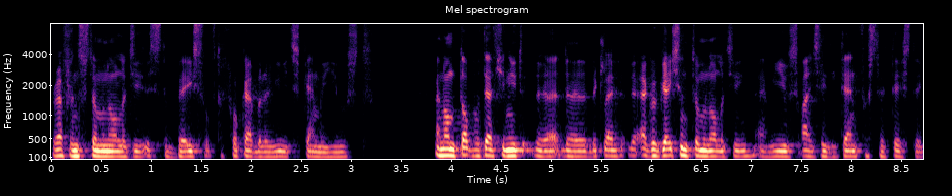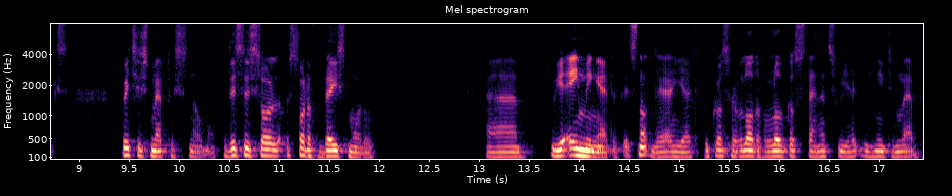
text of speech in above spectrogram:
reference terminology, it's the base of the vocabulary which can be used. And on top of that, you need the, the, the, the aggregation terminology, and we use ICD-10 for statistics, which is mapped to SNOMED. This is sort of, sort of base model. Uh, we're aiming at it. It's not there yet because we have a lot of local standards we, we need to map,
